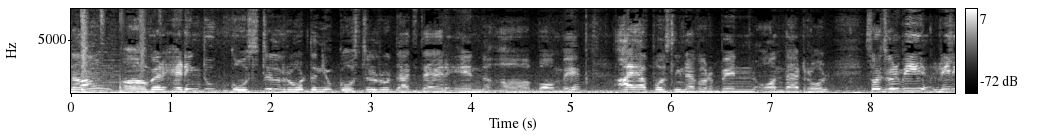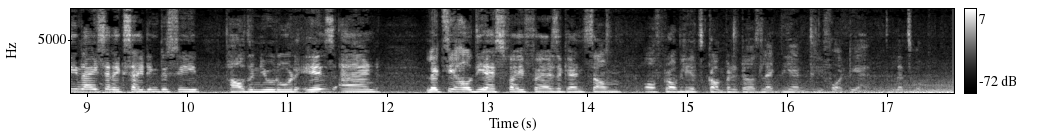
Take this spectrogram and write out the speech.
Now uh, we're heading to Coastal Road, the new Coastal Road that's there in uh, Bombay. I have personally never been on that road. So it's going to be really nice and exciting to see how the new road is and let's see how the S5 fares against some of probably its competitors like the M340i. Let's go.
